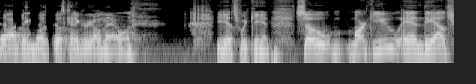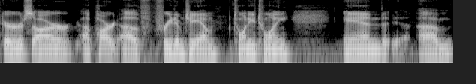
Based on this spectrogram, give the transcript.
well, I think most of us can agree on that one. Yes, we can. So, Mark, you and the Outskirts are a part of Freedom Jam 2020. And um,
